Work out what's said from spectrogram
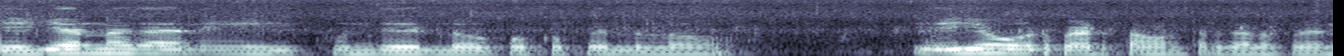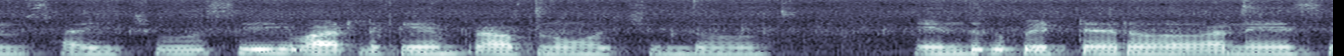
ఏయన్నా కానీ కుందేళ్ళు కుక్క పిల్లలు ఏయో ఒకటి పెడతా ఉంటారు కదా ఫ్రెండ్స్. అవి చూసి వాటికి ఏం ప్రాబ్లం వచ్చిందో ఎందుకు పెట్టారో అనేసి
